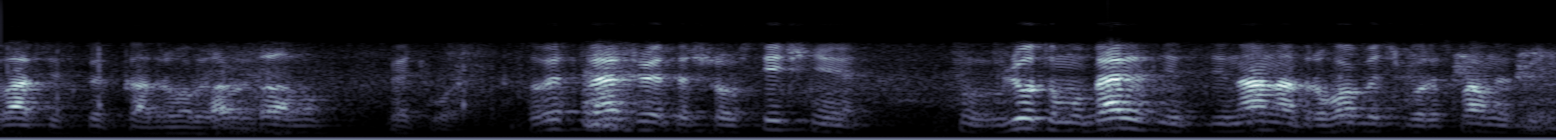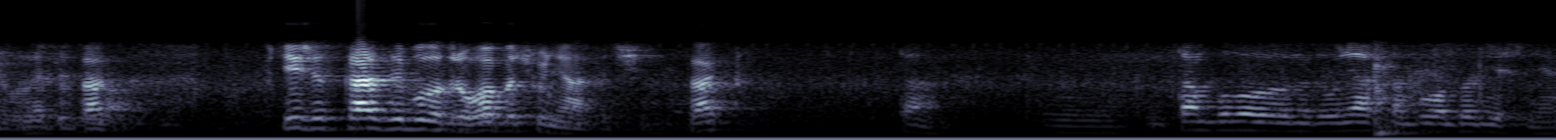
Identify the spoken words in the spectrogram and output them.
вартість квитка Дрогобич Так само. 5 То ви стверджуєте, що в січні, ну, в лютому березні ціна на Дрогобич Борислав не змінювалася, так? В тій же сказі було Дрогобич Унятичі, так? Так. Там було не до там було долішнє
